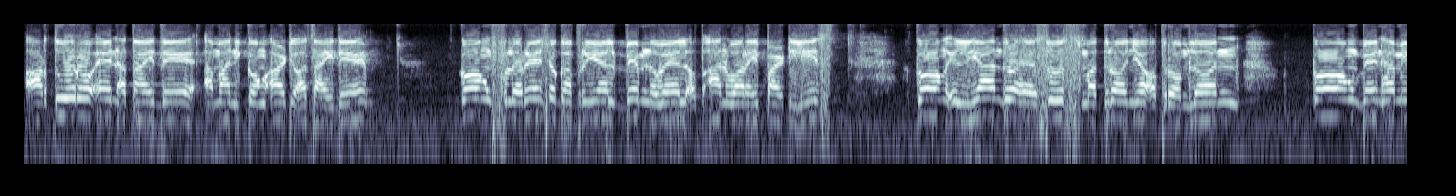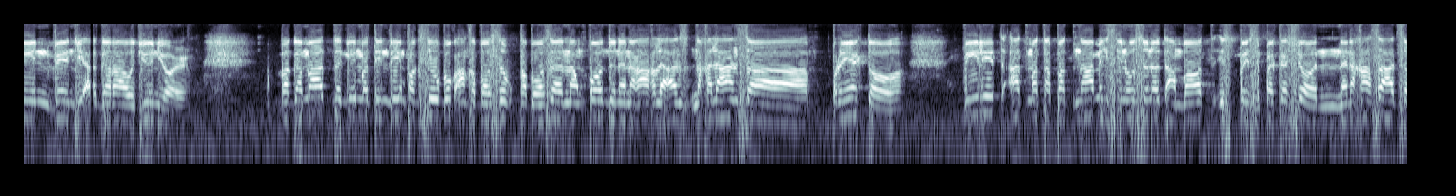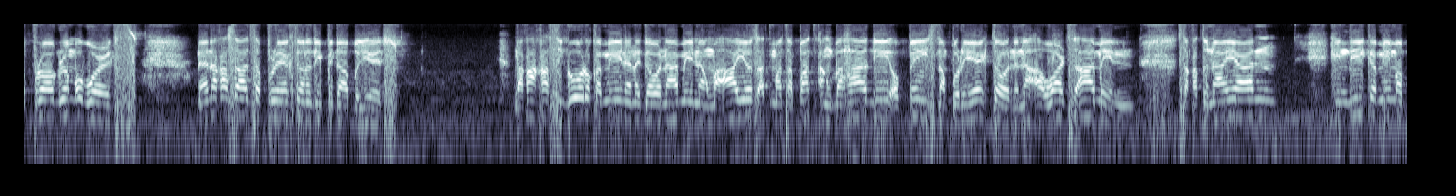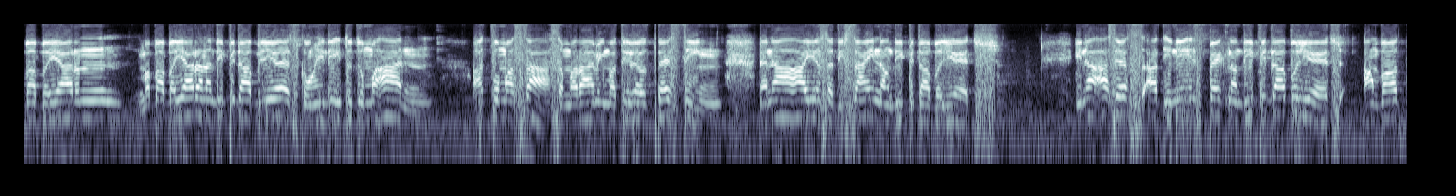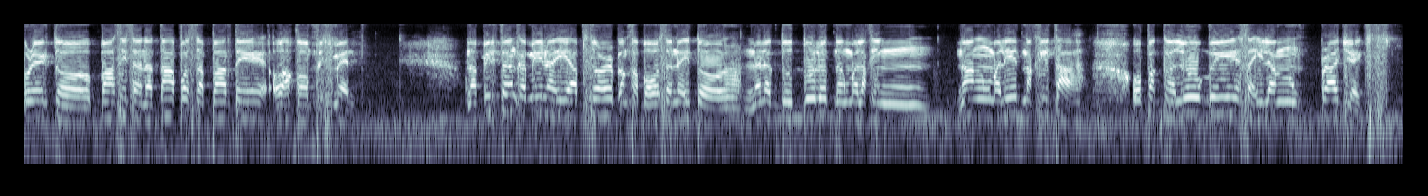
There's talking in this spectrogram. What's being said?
Arturo N. Ataide, ama ni Kong Arjo Ataide, Kong Florencio Gabriel Bem Noel of Anwaray Party List, Kong Eliandro Jesus Madroño of Romlon, Kong Benjamin Benji Agarao Jr. Bagamat naging matinding pagsubok ang kabos- kabosan ng pondo na nakalaan, nakalaan sa proyekto, pilit at matapat naming sinusunod ang bawat espesifikasyon na nakasaad sa Program of Works na nakasaad sa proyekto ng DPWH. Nakakasiguro kami na nagawa namin ng maayos at matapat ang bahagi o phase ng proyekto na na-award sa amin. Sa katunayan, hindi kami mababayaran, mababayaran ng DPWS kung hindi ito dumaan at pumasa sa maraming material testing na naaayon sa design ng DPWH. Ina-assess at ini-inspect ng DPWH ang bawat proyekto base sa natapos na parte o accomplishment. Napilitan kami na i-absorb ang kabawasan na ito na nagdudulot ng malaking ng maliit na kita o pagkalugi sa ilang projects.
